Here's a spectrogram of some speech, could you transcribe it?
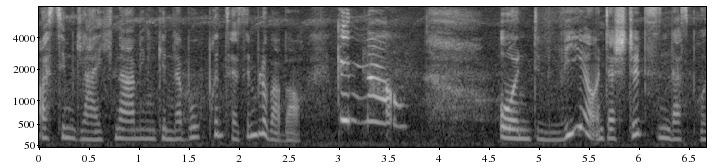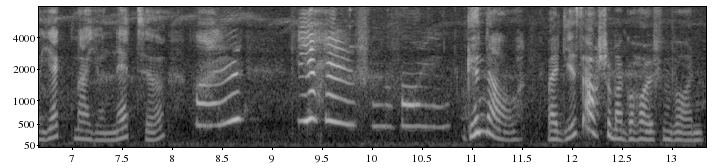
aus dem gleichnamigen Kinderbuch Prinzessin Blubberbauch. Genau. Und wir unterstützen das Projekt Marionette, weil wir helfen wollen. Genau, weil dir ist auch schon mal geholfen worden.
